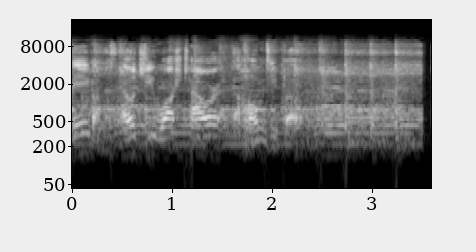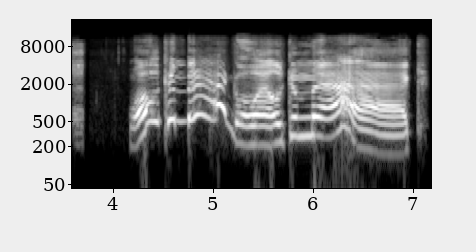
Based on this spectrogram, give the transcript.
big on this LG wash tower at the Home Depot. Welcome back. Welcome back.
